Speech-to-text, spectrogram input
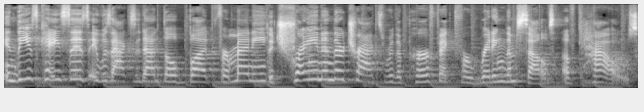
In these cases, it was accidental, but for many, the train and their tracks were the perfect for ridding themselves of cows.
